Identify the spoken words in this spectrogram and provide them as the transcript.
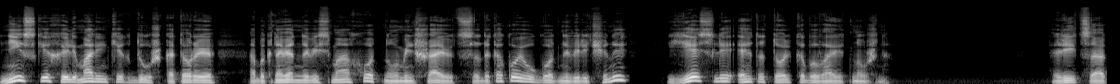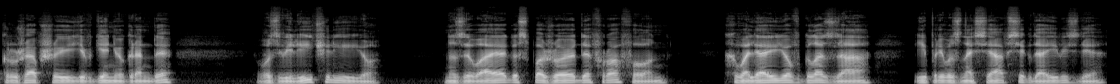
низких или маленьких душ, которые обыкновенно весьма охотно уменьшаются до какой угодно величины, если это только бывает нужно. Лица, окружавшие Евгению Гранде, возвеличили ее, называя госпожой де Фруафон, хваля ее в глаза и превознося всегда и везде.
